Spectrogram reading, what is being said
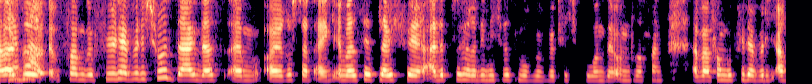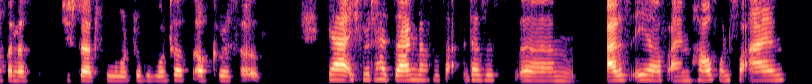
Aber ja, so aber... vom Gefühl her würde ich schon sagen, dass ähm, eure Stadt eigentlich, aber das ist jetzt, glaube ich, für alle Zuhörer, die nicht wissen, wo wir wirklich wohnen, sehr uninteressant. Aber vom Gefühl her würde ich auch sagen, dass die Stadt, wo du gewohnt hast, auch größer ist. Ja, ich würde halt sagen, dass es, dass es ähm, alles eher auf einem Haufen und vor allem,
